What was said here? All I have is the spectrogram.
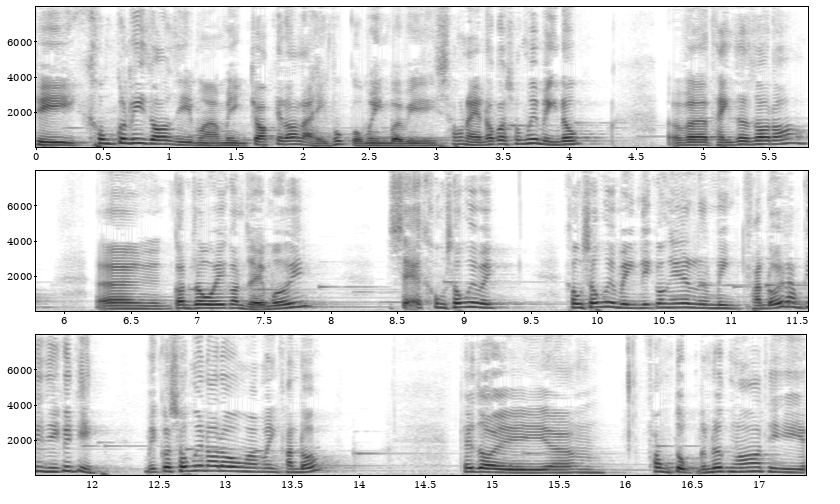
thì không có lý do gì mà mình cho cái đó là hạnh phúc của mình. Bởi vì sau này nó có sống với mình đâu và thành ra do đó ờ, con dâu hay con rể mới sẽ không sống với mình. Không sống với mình thì có nghĩa là mình phản đối làm cái gì cái gì? Mình có sống với nó đâu mà mình phản đối. Thế rồi ờ, phong tục của nước nó thì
